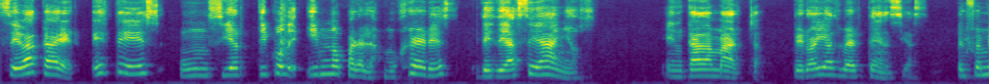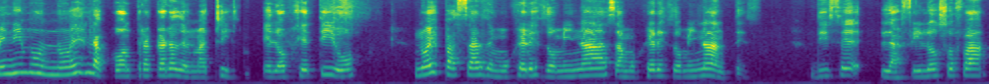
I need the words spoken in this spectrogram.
Se va a caer. Este es un cierto tipo de himno para las mujeres desde hace años en cada marcha pero hay advertencias. El feminismo no es la contracara del machismo. El objetivo no es pasar de mujeres dominadas a mujeres dominantes, dice la filósofa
